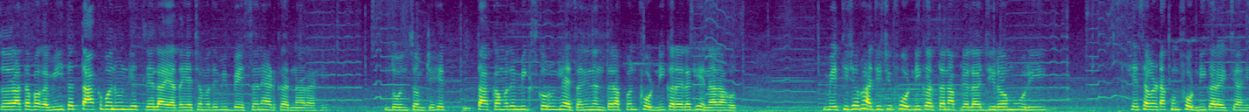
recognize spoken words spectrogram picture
तर आता बघा मी इथं ताक बनवून घेतलेलं आहे. आता याच्यामध्ये मी बेसन ॲड करणार आहे. दोन चमचे. हे ताकामध्ये मिक्स करून घ्यायचं आणि नंतर आपण फोडणी करायला घेणार आहोत. मेथीच्या भाजीची फोडणी करताना आपल्याला जिरं मोहरी हे सगळं टाकून फोडणी करायची आहे.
